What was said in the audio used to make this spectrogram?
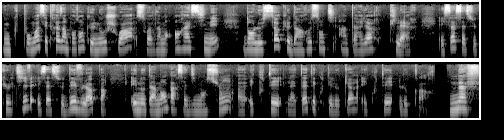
Donc pour moi, c'est très important que nos choix soient vraiment enracinés dans le socle d'un ressenti intérieur clair. Et ça, ça se cultive et ça se développe et notamment par cette dimension euh, écouter la tête, écouter le cœur, écouter le corps. 9.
